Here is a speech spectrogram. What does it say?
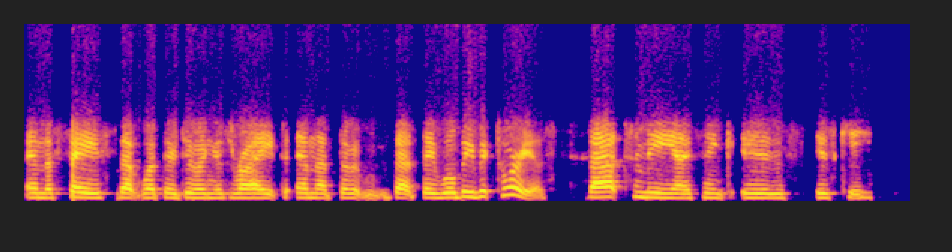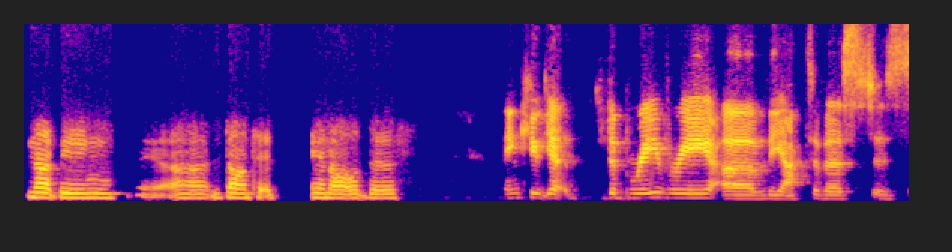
and the faith that what they're doing is right and that the that they will be victorious. That to me i think is is key not being uh, daunted in all of this. Thank you. Yeah the bravery of the activists is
